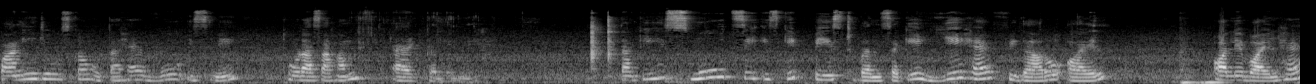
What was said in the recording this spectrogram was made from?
पानी जो उसका होता है, वो इसमें थोड़ा सा हम ऐड कर लेंगे। ताकि स्मूथ सी इसकी पेस्ट बन सके। ये है फिगारो ऑयल ऑलिव ऑयल है।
